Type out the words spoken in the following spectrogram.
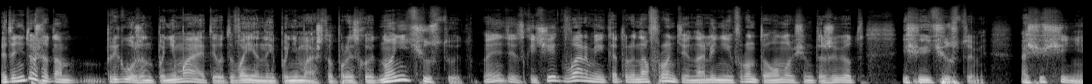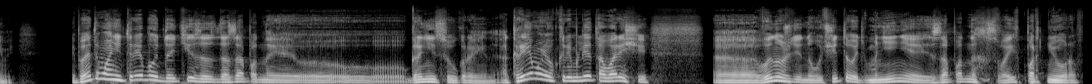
это не то, что там Пригожин понимает, и вот военные понимают, что происходит, но они чувствуют. Понимаете, сказать, человек в армии, который на фронте, на линии фронта, он, в общем-то, живет еще и чувствами, ощущениями. И поэтому они требуют дойти до, до западной э, границы Украины. А Кремль, в Кремле товарищи э, вынуждены учитывать мнение западных своих партнеров.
